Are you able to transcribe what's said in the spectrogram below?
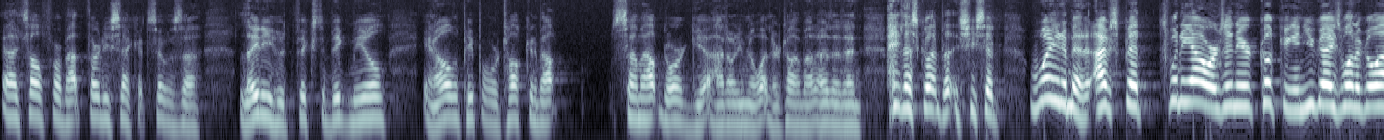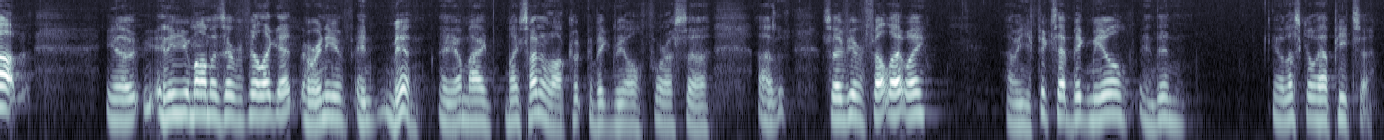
and I saw for about 30 seconds. There was a lady who'd fixed a big meal, and all the people were talking about some outdoor. I don't even know what they're talking about, other than, "Hey, let's go." Out. She said, "Wait a minute! I've spent 20 hours in here cooking, and you guys want to go out?" You know, any of you mamas ever feel like that, or any of and men? You know, my my son-in-law cooked a big meal for us. Uh, uh, so have you ever felt that way? I mean, you fix that big meal, and then you know, let's go have pizza.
